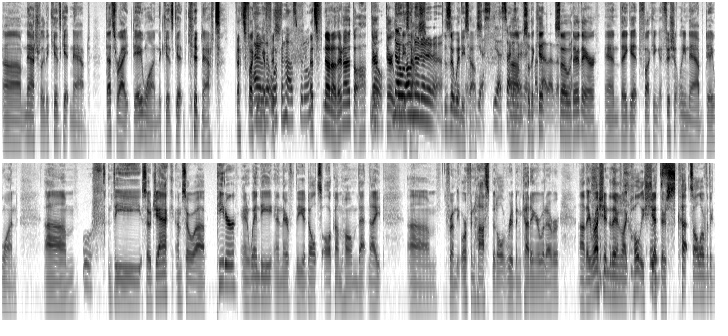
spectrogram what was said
um, naturally, the kids get nabbed. That's right, day one, the kids get kidnapped. That's fucking Out of the orphan hospital. That's no, no, they're not at the. They're, No. they're at No, Wendy's oh, house. no, no, no, no, no. This is at Wendy's house. Yes. Yes. Sorry. Um, sorry, so sorry. the kid, bad, bad, so bad. they're there, and they get fucking efficiently nabbed day one. Um, Oof. the so Jack, um, so uh, Peter and Wendy and their the adults all come home that night um, from the orphan hospital ribbon cutting or whatever. Uh, they rush into there and like, holy shit, there's cuts all over the,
